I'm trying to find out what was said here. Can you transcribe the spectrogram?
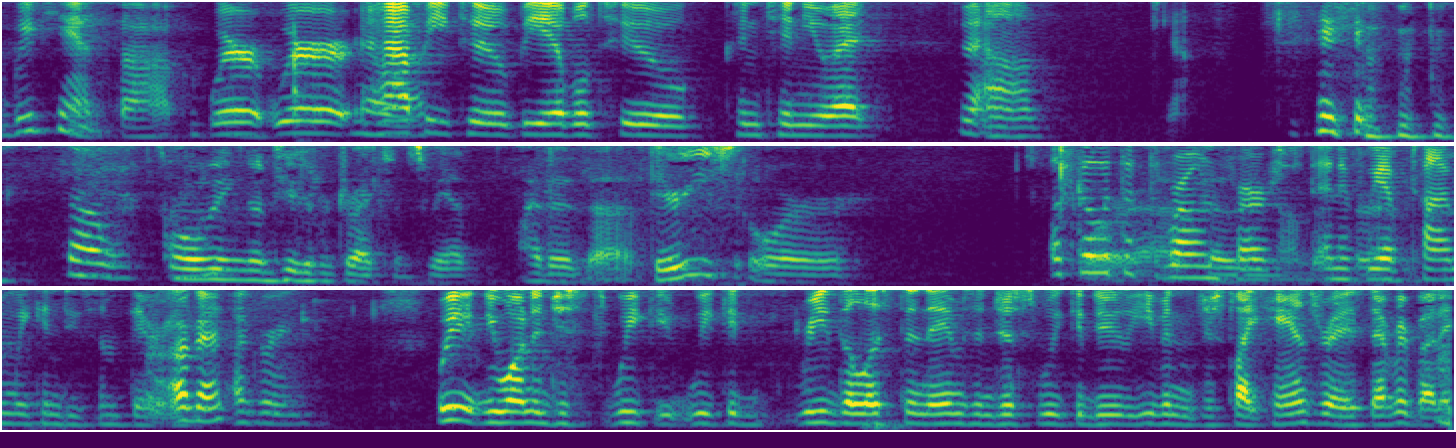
we can't stop. we're we're No happy less. to be able to continue it. Yeah. Um, So So we can go in two different directions. We have either the theories or Let's go with the Or, uh, throne first, the and if we have time, we can do some theories. okay, agree. we you want to just we could we could read the list of names and just we could do even just like hands raised everybody.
